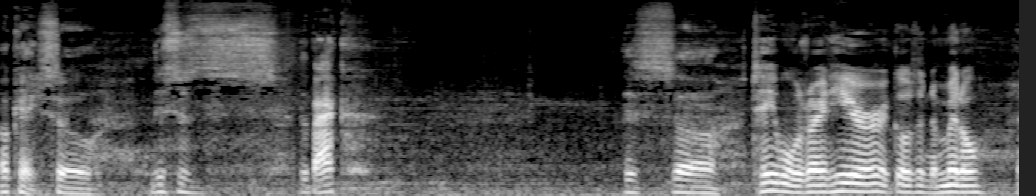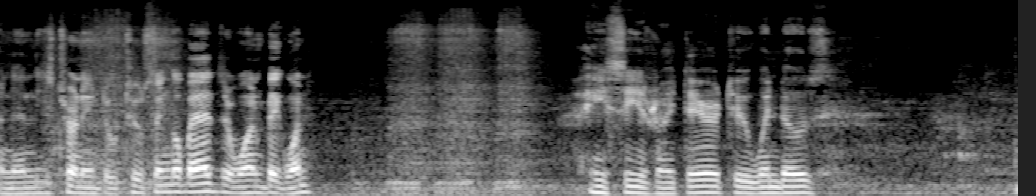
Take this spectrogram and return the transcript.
Okay, so this is the back. This uh, table is right here. It goes in the middle, and then these turn into two single beds or one big one. AC is right there, two windows. I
